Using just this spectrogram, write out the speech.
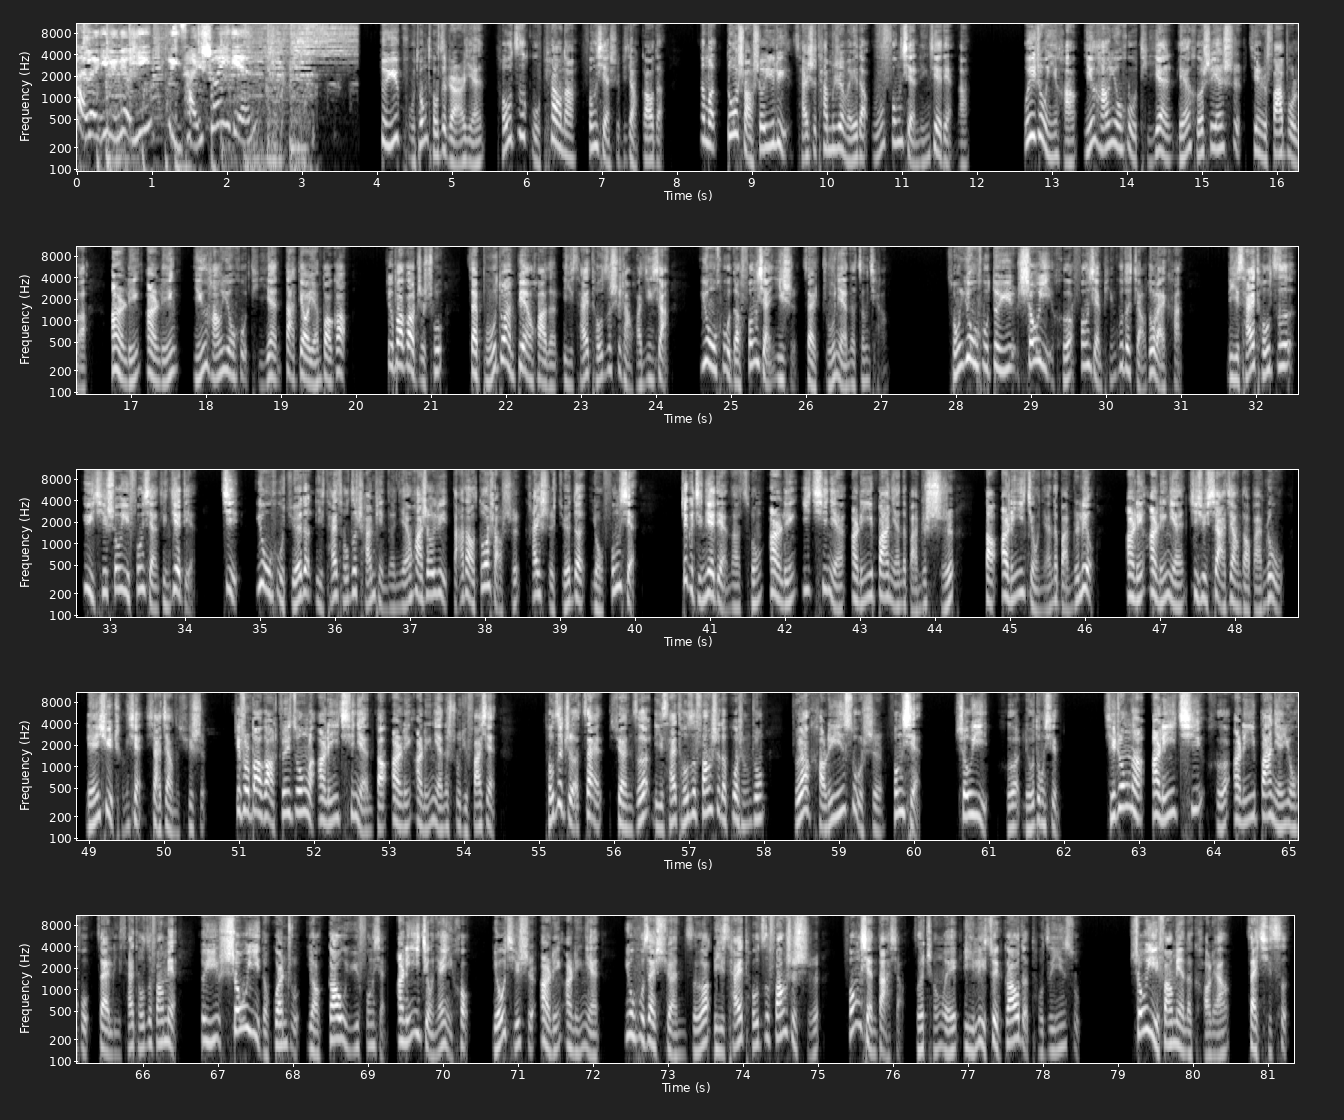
快乐一零六一理财说一点。对于普通投资者而言，投资股票呢风险是比较高的。那么多少收益率才是他们认为的无风险临界点呢？微众银行银行用户体验联合实验室近日发布了《二零二零银行用户体验大调研报告》。这个报告指出，在不断变化的理财投资市场环境下，用户的风险意识在逐年的增强。从用户对于收益和风险评估的角度来看。理财投资预期收益风险警戒点，即用户觉得理财投资产品的年化收益率达到多少时开始觉得有风险。这个警戒点呢，从二零一七年、二零一八年的百分之十，到二零一九年的百分之六，二零二零年继续下降到百分之五，连续呈现下降的趋势。这份报告追踪了二零一七年到二零二零年的数据，发现，投资者在选择理财投资方式的过程中，主要考虑因素是风险、收益。和流动性，其中呢，二零一七和二零一八年用户在理财投资方面对于收益的关注要高于风险。二零一九年以后，尤其是二零二零年，用户在选择理财投资方式时，风险大小则成为比例最高的投资因素，收益方面的考量在其次。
